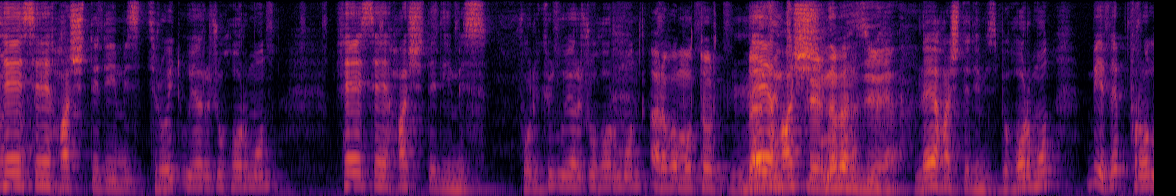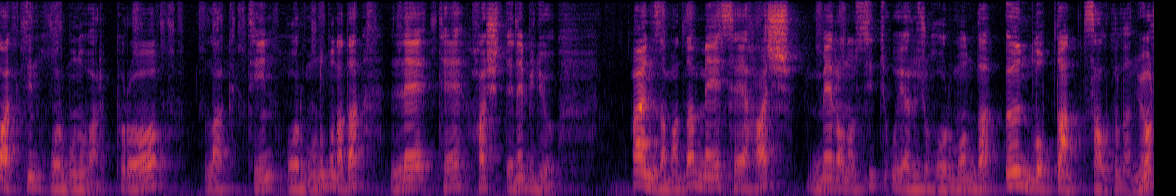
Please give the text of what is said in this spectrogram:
TSH dediğimiz tiroid uyarıcı hormon. FSH dediğimiz folikül uyarıcı hormon. Araba motor benzin LH. tiplerine benziyor ya. LH dediğimiz bir hormon. Bir de prolaktin hormonu var. Prolaktin hormonu. Buna da LTH denebiliyor. Aynı zamanda MSH, melanosit uyarıcı hormon da ön lobdan salgılanıyor.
